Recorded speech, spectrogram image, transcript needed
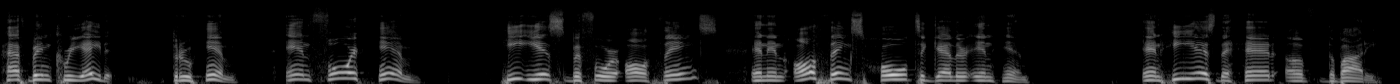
have been created through him and for him. He is before all things, and in all things hold together in him. And he is the head of the body,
